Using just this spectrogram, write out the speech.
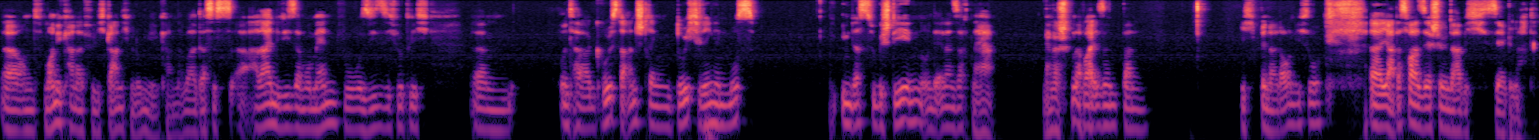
äh, und Monika natürlich gar nicht mit umgehen kann. Aber das ist äh, alleine dieser Moment, wo sie sich wirklich ähm, unter größter Anstrengung durchringen muss, ihm das zu gestehen und er dann sagt, naja, wenn wir schon dabei sind, dann ich bin halt auch nicht so. Äh, ja, das war sehr schön, da habe ich sehr gelacht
